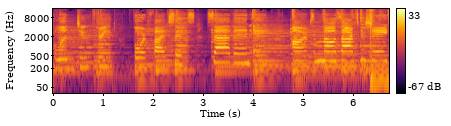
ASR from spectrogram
One, two, three, four, five, six, seven, eight arms. And those arms can shake.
